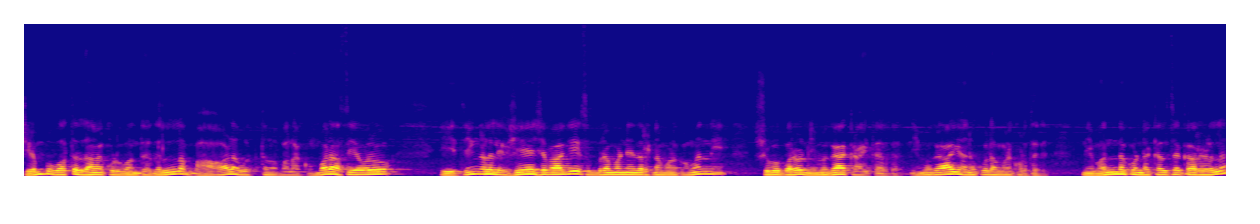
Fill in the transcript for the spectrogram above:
ಕೆಂಪು ವಸ್ತ್ರ ದಾನ ಕೊಡುವಂಥದ್ದೆಲ್ಲ ಬಹಳ ಉತ್ತಮ ಫಲ. ಕುಂಭರಾಶಿಯವರು ಈ ತಿಂಗಳಲ್ಲಿ ವಿಶೇಷವಾಗಿ ಸುಬ್ರಹ್ಮಣ್ಯ ದರ್ಶನ ಮಾಡ್ಕೊಂಬನ್ನಿ ಶುಭ ಪರ್ವ ನಿಮಗಾಗಿ ಕಾಯ್ತಾ ಇರ್ತಾರೆ ನಿಮಗಾಗಿ ಅನುಕೂಲ ಮಾಡಿಕೊಡ್ತಾರೆ ನೀವು ಅಂದುಕೊಂಡ ಕೆಲಸ ಕಾರ್ಯಗಳೆಲ್ಲ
